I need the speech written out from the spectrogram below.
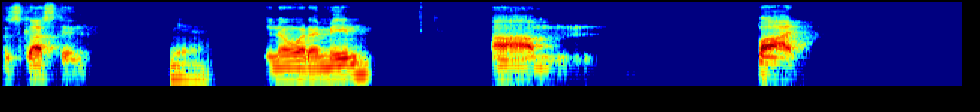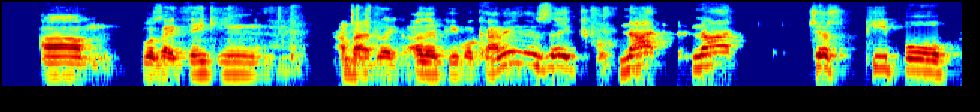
disgusting. Yeah. You know what I mean? Um, but um, was I thinking about like other people coming? It was like not not just people,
